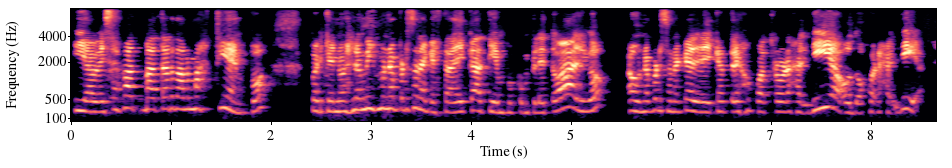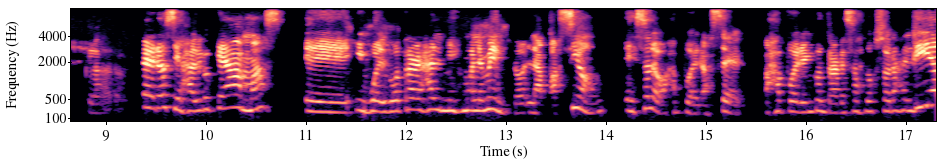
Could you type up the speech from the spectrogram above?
Y a veces va, va a tardar más tiempo, porque no es lo mismo una persona que está dedicada a tiempo completo a algo a una persona que dedica tres o cuatro horas al día o dos horas al día. Claro. Pero si es algo que amas, eh, y vuelvo otra vez al mismo elemento, la pasión, eso lo vas a poder hacer. Vas a poder encontrar esas dos horas al día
